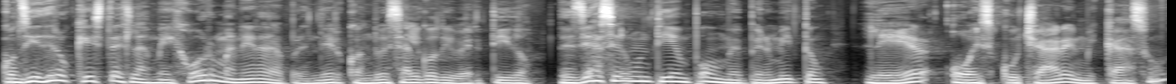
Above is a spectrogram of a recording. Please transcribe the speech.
Considero que esta es la mejor manera de aprender cuando es algo divertido. Desde hace algún tiempo me permito leer o escuchar, en mi caso,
